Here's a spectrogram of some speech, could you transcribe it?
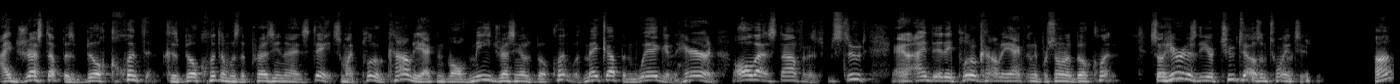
I dressed up as Bill Clinton because Bill Clinton was the president of the United States. So my political comedy act involved me dressing up as Bill Clinton with makeup and wig and hair and all that stuff and a suit. And I did a political comedy act in the persona of Bill Clinton. So here it is, the year 2022. Huh?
